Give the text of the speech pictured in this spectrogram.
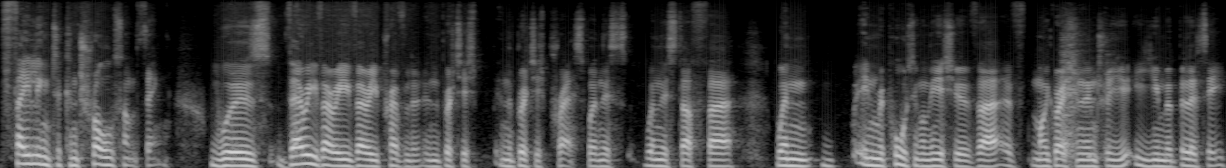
failing to control something was very, very, very prevalent in the British in the British press when this when this stuff uh, when in reporting on the issue of, uh, of migration and intra-EU mobility,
